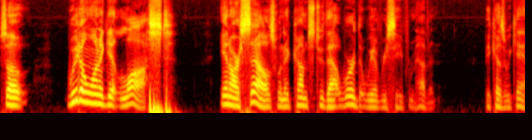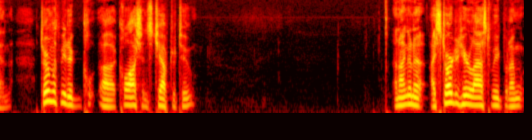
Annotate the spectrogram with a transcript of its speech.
So we don't want to get lost in ourselves when it comes to that word that we have received from heaven because we can. Turn with me to uh, Colossians chapter 2. And I'm going to, I started here last week, but I'm,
